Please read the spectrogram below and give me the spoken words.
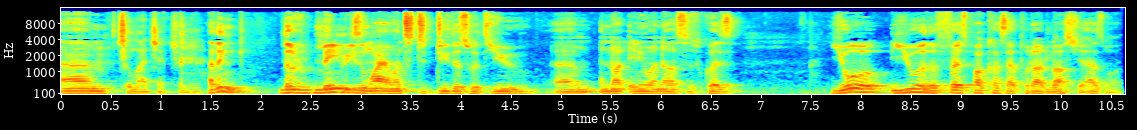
Um, Too much, actually. I think the main reason why I wanted to do this with you um, and not anyone else is because you're you were the first podcast I put out last year as well.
